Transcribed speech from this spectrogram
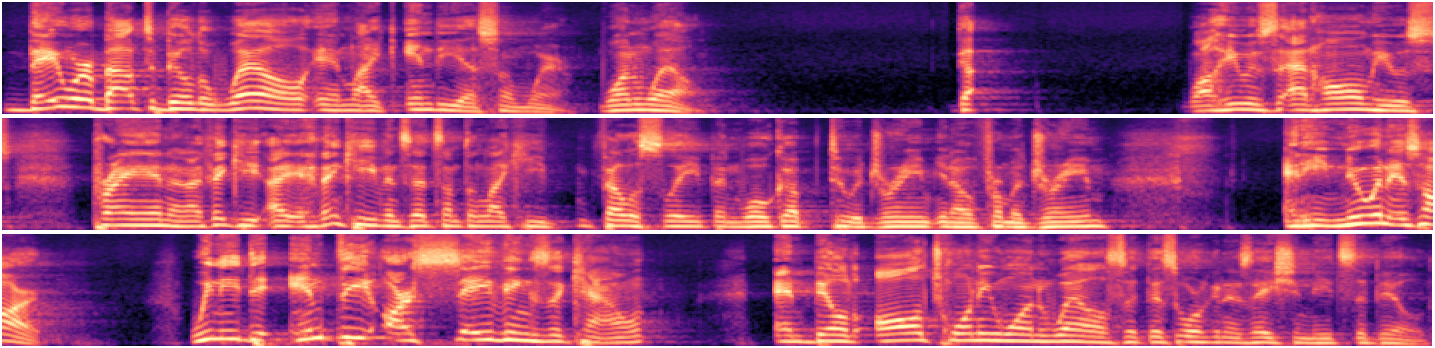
They were about to build a well in like India somewhere, one well. Got, while he was at home, he was praying, and I think he, I think he even said something like he fell asleep and woke up to a dream, you know, from a dream. And he knew in his heart, we need to empty our savings account and build all 21 wells that this organization needs to build.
